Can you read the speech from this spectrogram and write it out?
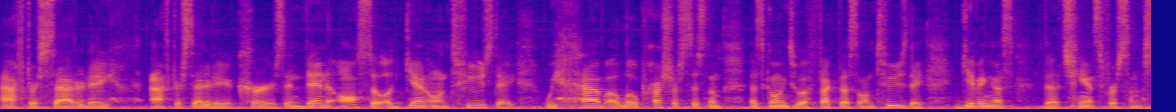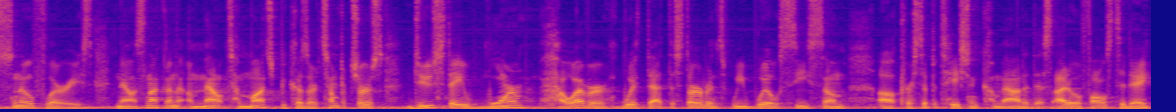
after after Saturday, after Saturday occurs. And then also again on Tuesday, we have a low pressure system that's going to affect us on Tuesday, giving us the chance for some snow flurries. Now it's not going to amount to much because our temperatures do stay warm. However, with that disturbance, we will see some uh, precipitation come out of this. Idaho Falls today,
